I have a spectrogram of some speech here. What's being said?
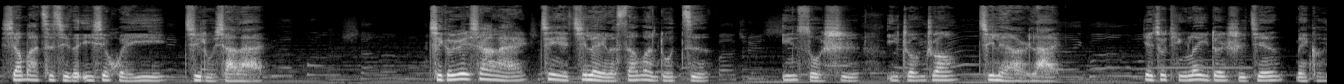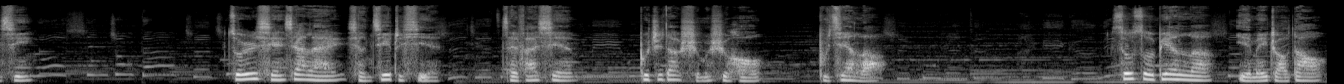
想把自己的一些回忆记录下来。几个月下来，竟也积累了三万多字，因琐事一桩桩积累而来，也就停了一段时间没更新。昨日闲下来想接着写，才发现不知道什么时候不见了。搜索遍了也没找到，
